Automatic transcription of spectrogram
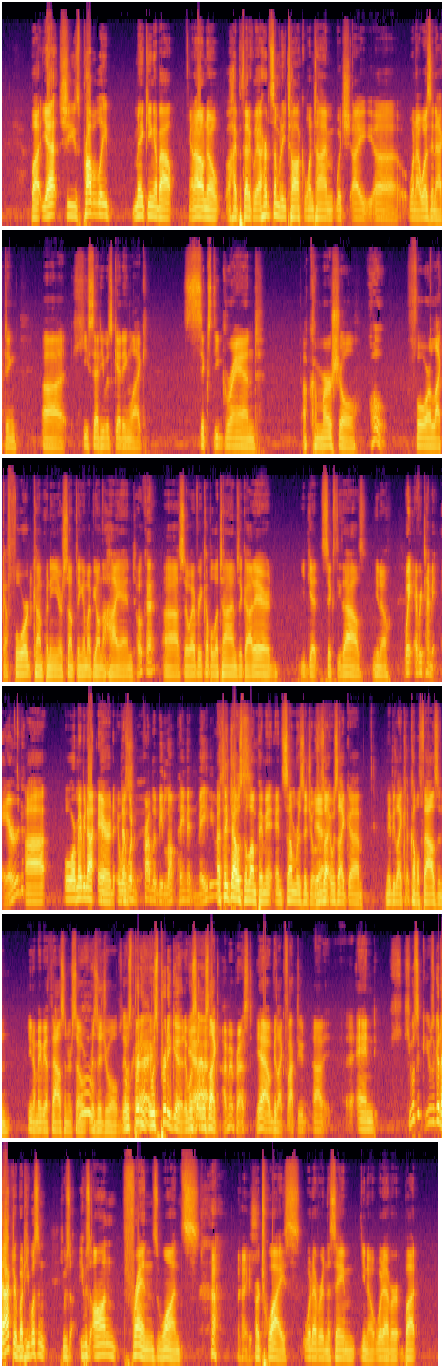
But yet she's probably making about and I don't know hypothetically. I heard somebody talk one time which I uh when I was in acting uh he said he was getting like 60 grand a commercial Whoa. for like a Ford company or something. It might be on the high end. Okay. Uh so every couple of times it got aired, you get 60,000, you know. Wait, every time it aired, Uh or maybe not aired. It was that would probably be lump payment. Maybe I think that was the lump payment and some residuals. It was Yeah. like, it was like uh, maybe like a couple thousand, you know, maybe a thousand or so Ooh. residual. It was Okay. pretty. It was pretty good. It was. It was like I'm impressed. yeah, I would be like fuck, dude. Uh, and he was a, he was a good actor, but he wasn't. He was he was on Friends once Nice. or twice, whatever, in the same you know whatever. But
